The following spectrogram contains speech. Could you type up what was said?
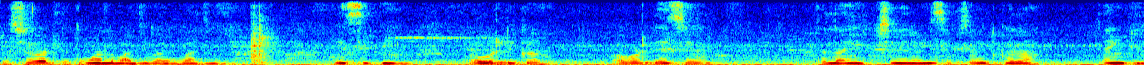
कशी वाटली तुम्हाला माझी भा- भाजी? रेसिपी आवडली का? आवडली असेल तर लाईक शेअर आणि सबस्क्राईब करा. Thank you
